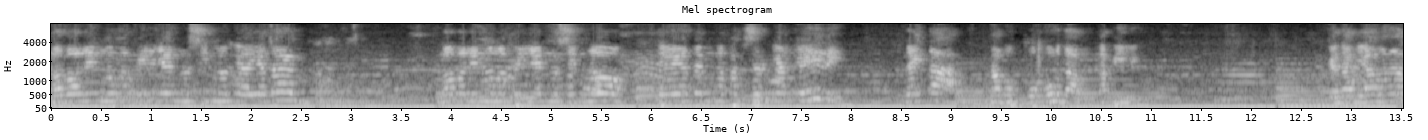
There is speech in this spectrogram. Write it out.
mabalin mo mapilyan mo sino ni ayatang. Mabalin mo mapilyan mo sino ni ayatang nga pagserbiyan niya hili. Dahil ta, kabukbukudang napili. Ganang yaman na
